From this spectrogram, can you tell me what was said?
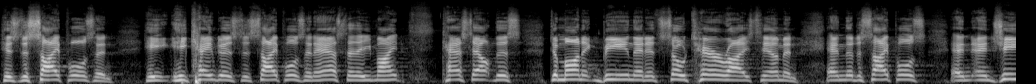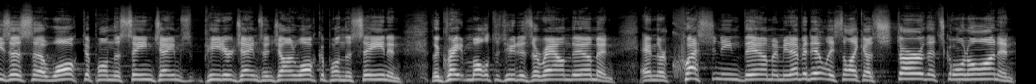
his disciples, and he, he came to his disciples and asked that he might cast out this demonic being that had so terrorized him. And, and the disciples and, and Jesus uh, walked upon the scene. James, Peter, James, and John walk upon the scene, and the great multitude is around them, and, and they're questioning them. I mean, evidently, it's like a stir that's going on. And,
